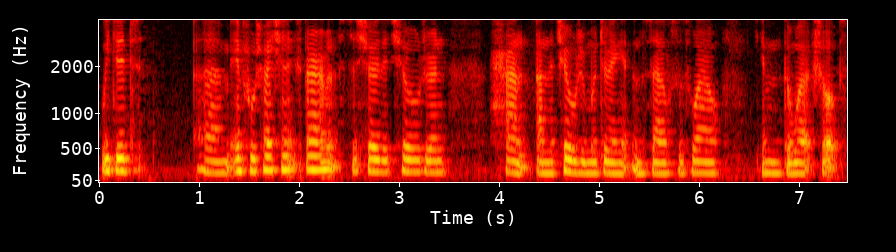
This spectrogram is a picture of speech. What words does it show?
we did um, infiltration experiments to show the children, and the children were doing it themselves as well in the workshops,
